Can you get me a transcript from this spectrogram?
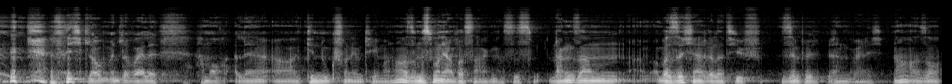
also ich glaube, mittlerweile haben auch alle äh, genug von dem Thema. Ne? Also muss man ja einfach sagen, es ist langsam, aber sicher relativ simpel langweilig. Ne? Also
